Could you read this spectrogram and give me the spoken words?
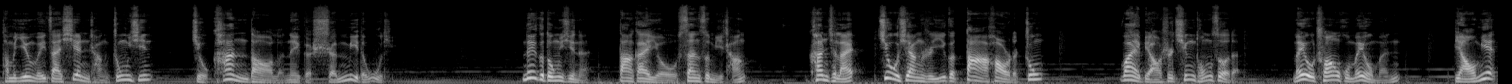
他们因为在现场中心就看到了那个神秘的物体。那个东西呢，大概有三四米长，看起来就像是一个大号的钟，外表是青铜色的，没有窗户，没有门，表面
